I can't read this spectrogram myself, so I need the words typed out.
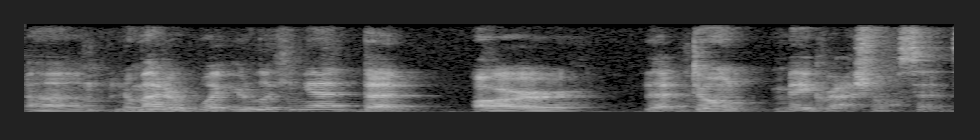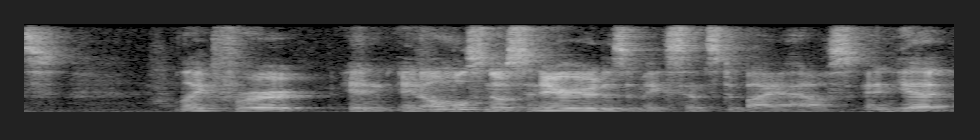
um, no matter what you're looking at, that are that don't make rational sense. Like for in, in almost no scenario does it make sense to buy a house, and yet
